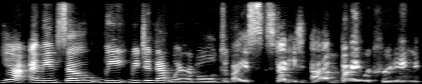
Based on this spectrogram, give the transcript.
Yeah, I mean, so we we did that wearable device study um, by recruiting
